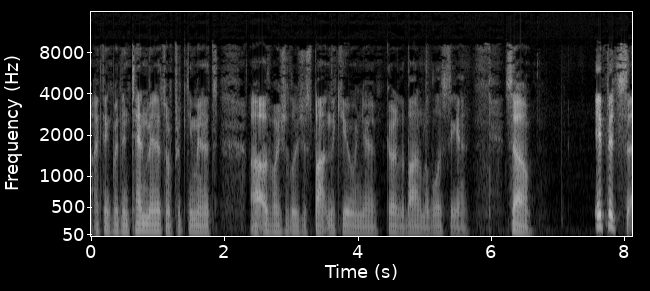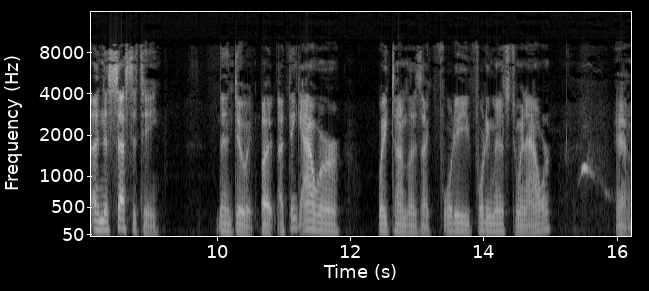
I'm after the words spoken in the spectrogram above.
I think within 10 minutes or 15 minutes. Uh, otherwise, you lose your spot in the queue and you go to the bottom of the list again. So, if it's a necessity, then do it. But I think our wait time is like 40, 40 minutes to an hour. Yeah.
